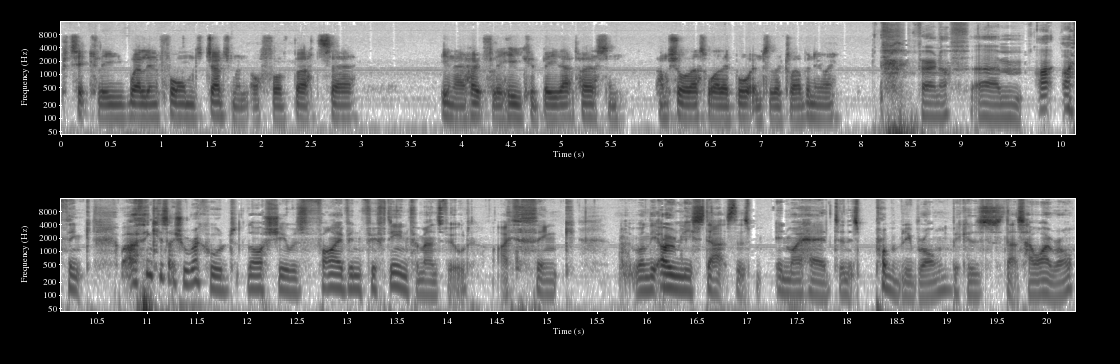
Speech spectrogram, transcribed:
particularly well informed judgment off of, but uh, you know, hopefully he could be that person. I'm sure that's why they brought him to the club anyway. Fair enough. Um, I, I think I think his actual record last year was five in fifteen for Mansfield. I think one of the only stats that's in my head, and it's probably wrong because that's how I roll.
